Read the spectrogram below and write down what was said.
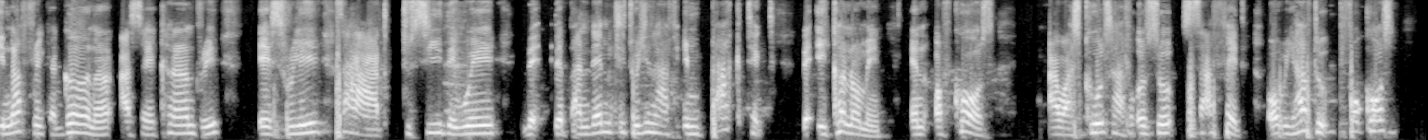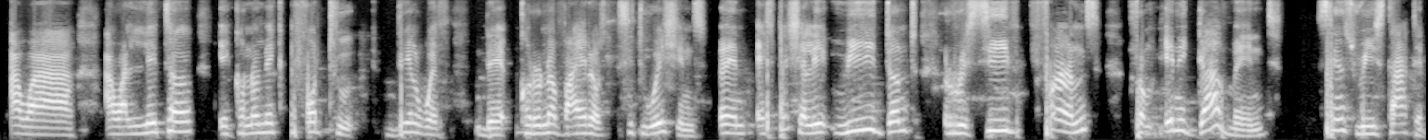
in Africa, Ghana as a country is really sad to see the way the, the pandemic situation have impacted the economy. And of course, our schools have also suffered, or we have to focus our our little economic effort to deal with the coronavirus situations and especially we don't receive funds from any government since we started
